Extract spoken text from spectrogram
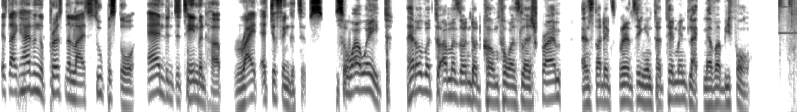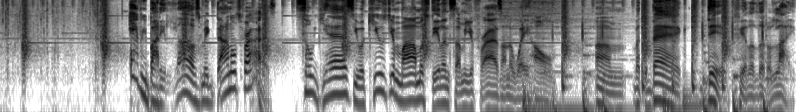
It's like having a personalized superstore and entertainment hub right at your fingertips. So why wait? Head over to amazon.com forward slash prime and start experiencing entertainment like never before. Everybody loves McDonald's fries. So yes, you accused your mom of stealing some of your fries on the way home. Um, but the bag did feel a little light.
